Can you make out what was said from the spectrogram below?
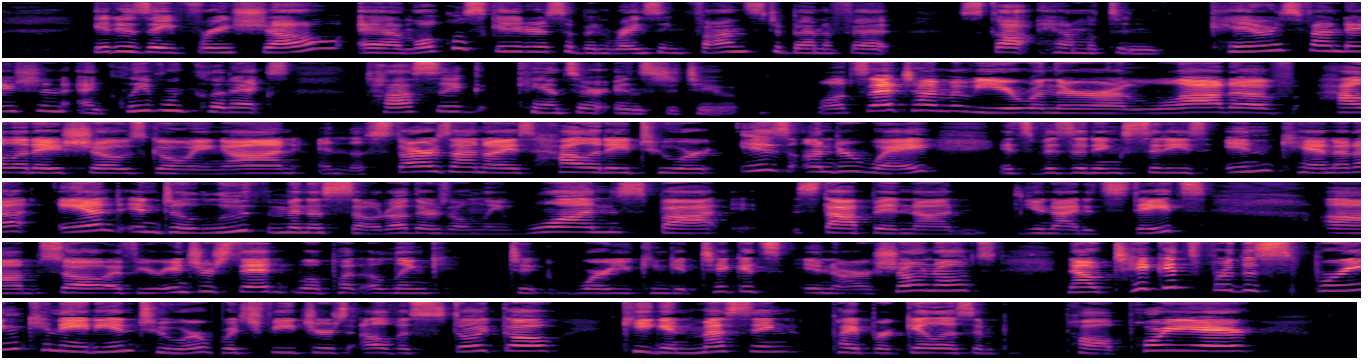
It is a free show, and local skaters have been raising funds to benefit Scott Hamilton Cares Foundation and Cleveland Clinic's Taussig Cancer Institute. Well, it's that time of year when there are a lot of holiday shows going on, and the Stars on Ice holiday tour is underway. It's visiting cities in Canada and in Duluth, Minnesota. There's only one spot stop in uh, the United States. Um, so if you're interested, we'll put a link to where you can get tickets in our show notes. Now, tickets for the Spring Canadian Tour, which features Elvis Stojko, Keegan Messing, Piper Gilles, and Paul Poirier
